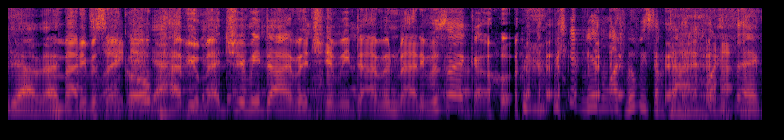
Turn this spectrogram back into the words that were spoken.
Yeah, that- Matty That's what I Yeah. have you met Jimmy Diamond? Jimmy Diamond, Matty Basenko. we should get beers and watch movies sometime. What do you think?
